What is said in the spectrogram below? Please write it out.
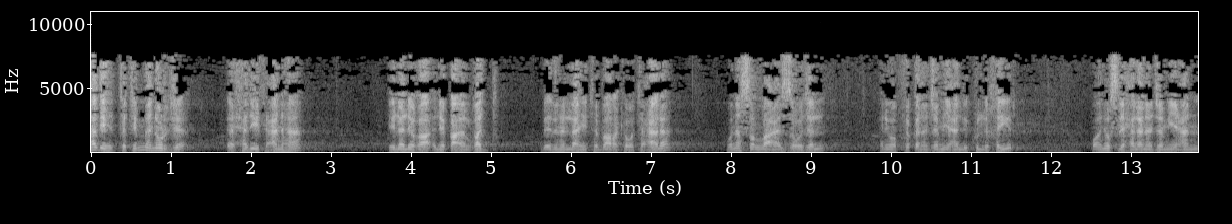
التتمة نرجع الحديث عنها إلى لقاء, لقاء الغد بإذن الله تبارك وتعالى. ونسأل الله عز وجل أن يوفقنا جميعا لكل خير وأن يصلح لنا جميعا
